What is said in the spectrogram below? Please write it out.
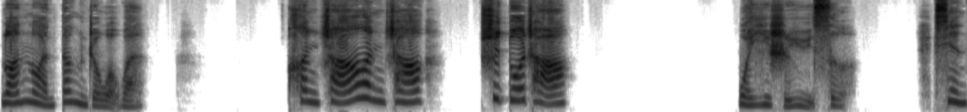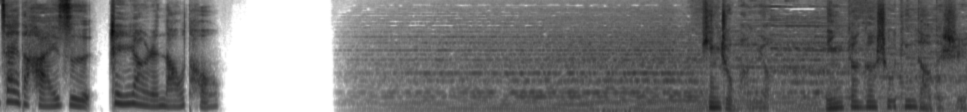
暖暖瞪着我问。很长很长，是多长？我一时语塞。现在的孩子真让人挠头。听众朋友，您刚刚收听到的是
